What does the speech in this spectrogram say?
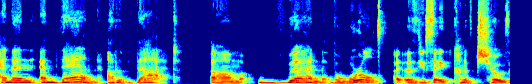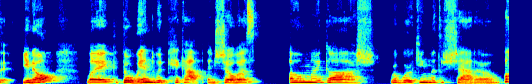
and then and then out of that um then the world as you say kind of chose it you know? Like the wind would pick up and show us oh my gosh we're working with a shadow.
